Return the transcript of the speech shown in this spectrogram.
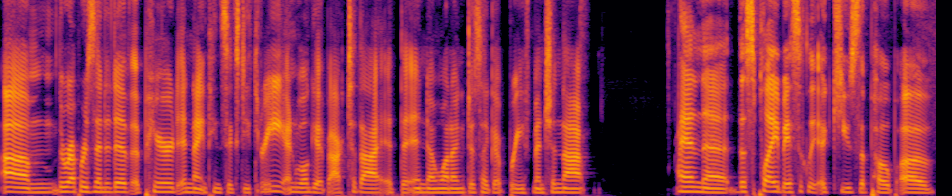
um, The Representative, appeared in 1963, and we'll get back to that at the end. I want to just like a brief mention that. And uh, this play basically accused the Pope of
